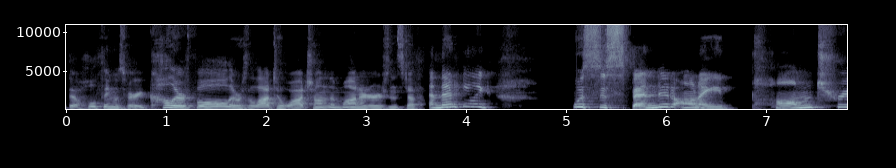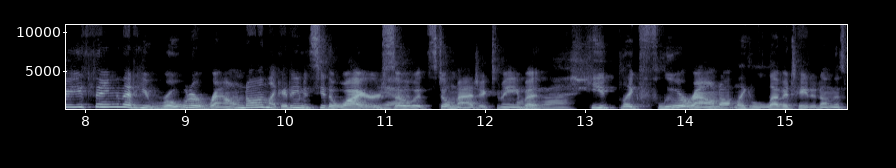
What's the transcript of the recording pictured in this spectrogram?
The whole thing was very colorful. There was a lot to watch on the monitors and stuff. And then he like was suspended on a palm tree thing that he rode around on. Like I didn't even see the wires, so it's still magic to me. Oh but he like flew around on like levitated on this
